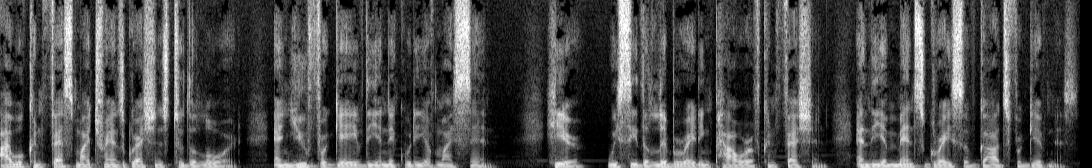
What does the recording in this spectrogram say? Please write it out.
I will confess my transgressions to the Lord, and you forgave the iniquity of my sin. Here, we see the liberating power of confession and the immense grace of God's forgiveness.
